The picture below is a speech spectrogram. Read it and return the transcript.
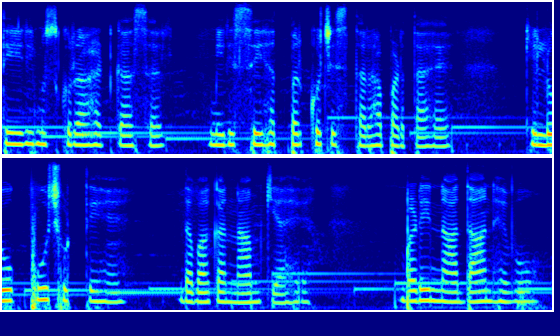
तेरी मुस्कुराहट का असर मेरी सेहत पर कुछ इस तरह पड़ता है कि लोग पूछ उठते हैं, दवा का नाम क्या है? बड़े नादान है वो।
